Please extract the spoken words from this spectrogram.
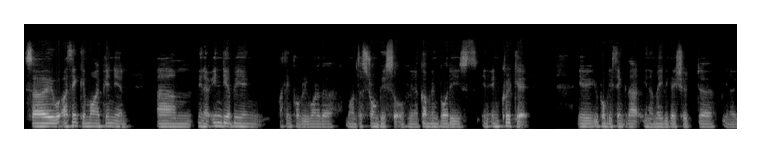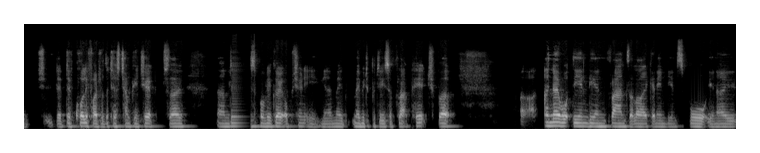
So I think, in my opinion, um, you know, India being I think probably one of the one of the strongest sort of you know governing bodies in, in cricket, you, you probably think that you know maybe they should uh, you know they've, qualified for the Test Championship, so um, this is probably a great opportunity, you know, maybe maybe to produce a flat pitch, but I know what the Indian fans are like and Indian sport. You know,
